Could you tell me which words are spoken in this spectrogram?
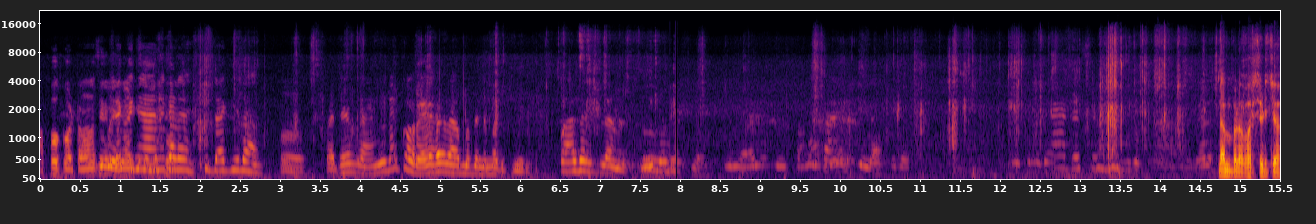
അപ്പൊ ഇതാക്കിയതാ. പക്ഷെ ഞങ്ങളുടെ കൊറേ ആകുമ്പോ തന്നെ മടുക്കി വരും. അപ്പൊ ആ സൈഡിലാണ് നമ്മളെ കുറച്ചടിച്ചോ?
